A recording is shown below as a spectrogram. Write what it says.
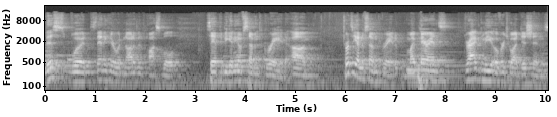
this would, standing here, would not have been possible, say, at the beginning of seventh grade. Um, towards the end of seventh grade, my parents dragged me over to auditions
